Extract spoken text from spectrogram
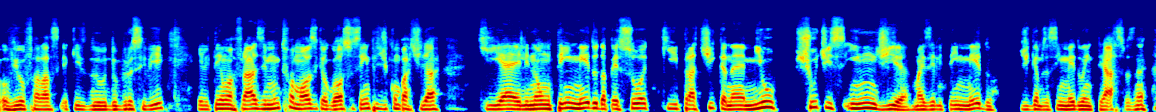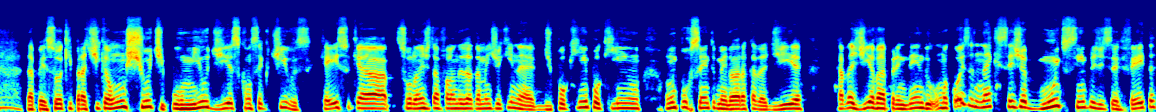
ouviu falar aqui do, do Bruce Lee, ele tem uma frase muito famosa que eu gosto sempre de compartilhar, que é ele não tem medo da pessoa que pratica, né, mil chutes em um dia, mas ele tem medo digamos assim, medo entre aspas, né? Da pessoa que pratica um chute por mil dias consecutivos. Que é isso que a Solange está falando exatamente aqui, né? De pouquinho em pouquinho, 1% melhor a cada dia. Cada dia vai aprendendo uma coisa né, que seja muito simples de ser feita.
